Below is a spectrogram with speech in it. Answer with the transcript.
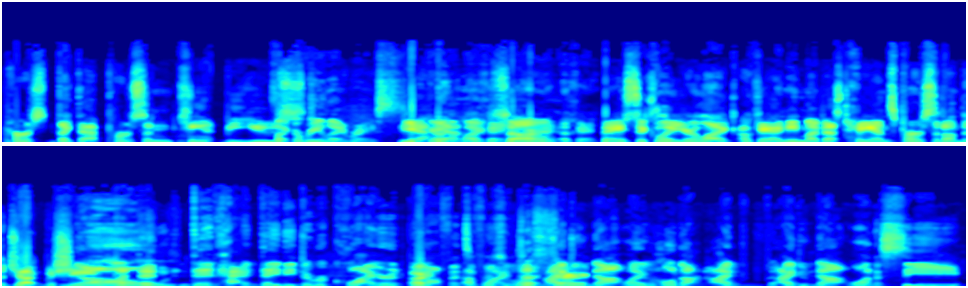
person. Like that person can't be used. it's like a relay race. Yeah. you gotta Yeah, like. okay. So All right, okay. basically, you're like, okay, I need my best hands person on the jug machine, No, but then they'd ha- they need to require it be All right, offensive, offensive line. lineman. I do not want. Hold on, I I do not want to see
